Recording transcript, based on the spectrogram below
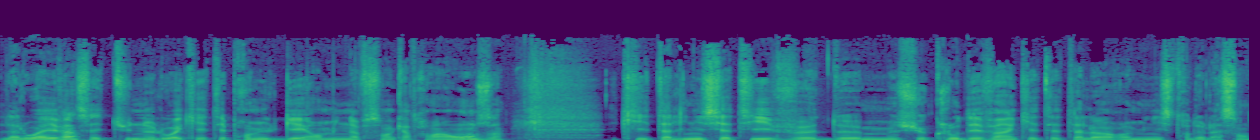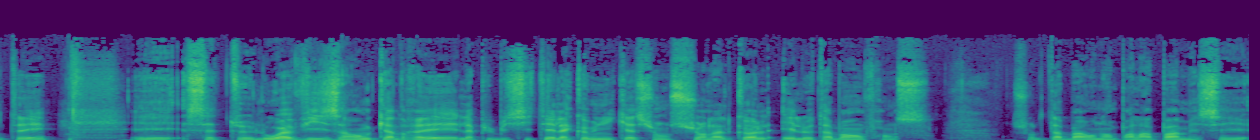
La loi E20, c'est une loi qui a été promulguée en 1991 qui est à l'initiative de M. Claude Evin, qui était alors ministre de la Santé. Et cette loi vise à encadrer la publicité et la communication sur l'alcool et le tabac en France. Sur le tabac, on n'en parlera pas, mais c'est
